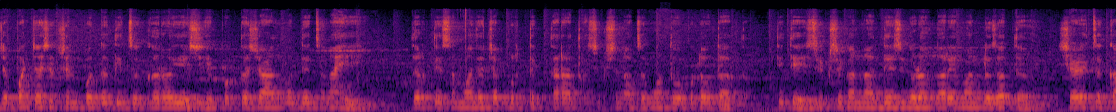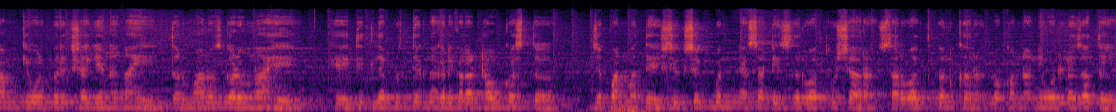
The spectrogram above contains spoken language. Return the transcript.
जपानच्या शिक्षण पद्धतीचं खरं यश हे फक्त शाळांमध्येच नाही तर ते समाजाच्या प्रत्येक थरात शिक्षणाचं महत्त्व पटवतात. तिथे शिक्षकांना देश घडवणारे मानलं जातं. शाळेचं काम केवळ परीक्षा घेणं नाही तर माणूस घडवणं आहे. हे तिथल्या प्रत्येक नागरिकाला ठाऊक असतं. जपानमध्ये शिक्षक बनण्यासाठी सर्वात हुशार सर्वात कणखर लोकांना निवडलं जातं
